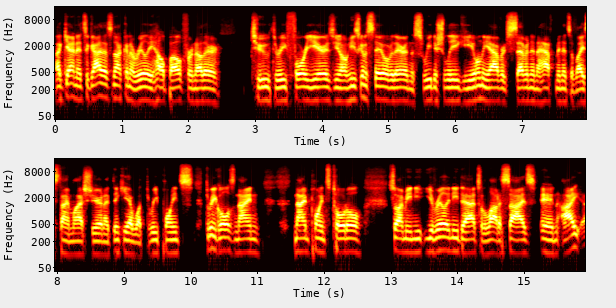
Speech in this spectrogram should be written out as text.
again, it's a guy that's not going to really help out for another two, three, four years. You know, he's going to stay over there in the Swedish league. He only averaged seven and a half minutes of ice time last year. And I think he had what, three points, three goals, nine, nine points total. So, I mean, you, you really need to add to a lot of size. And I,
